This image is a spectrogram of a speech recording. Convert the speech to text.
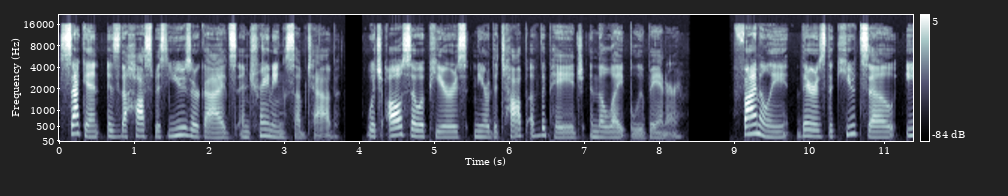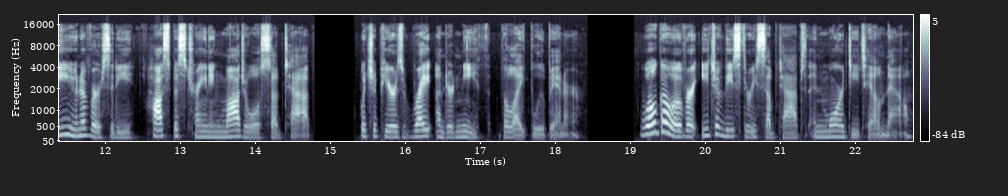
Second is the Hospice User Guides and Training subtab, which also appears near the top of the page in the light blue banner. Finally, there is the QTSO eUniversity Hospice Training Module subtab, which appears right underneath the light blue banner. We'll go over each of these three subtabs in more detail now.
